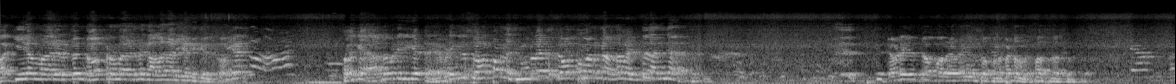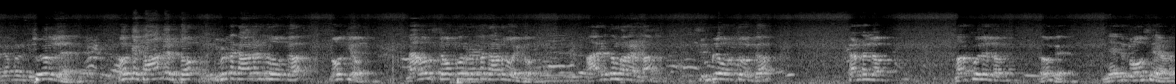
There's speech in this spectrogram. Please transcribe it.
വക്കീലന്മാരെടുത്തും ഡോക്ടർമാരെടുത്തും കള്ള കാണിക്കാൻ നിൽക്കല്ലേ? ഓക്കെ? ഓക്കെ അതവിടെ ഇരിക്കട്ടെ. എവിടെയെങ്കിലും സ്റ്റോപ്പ് പറഞ്ഞു? സിമ്പിൾ ആയിട്ട് സ്റ്റോപ്പ് പറഞ്ഞു? അതാ എട്ട് തന്നെ. എവിടെയെങ്കിലും സ്റ്റോപ്പ് പറഞ്ഞു? എവിടെയെങ്കിലും സ്റ്റോപ്പ് പറഞ്ഞു? പെട്ടെന്ന്. ഫസ്റ്റ് ഫസ്റ്റ് ഓക്കെ കാർഡ് എടുത്തോ. ഇവിടുത്തെ കാർഡ് എടുത്ത് നോക്കുക നോക്കിയോ? നാവും സ്റ്റോപ്പ് പറഞ്ഞിട്ട് കാർഡ് നോക്കിയോ ആരുടെ പറയണ്ട. സിമ്പിളി ഓർത്ത് വെക്കുക കണ്ടല്ലോ? മറക്കൂലല്ലോ? ഓക്കെ ഞാൻ ഇത് ക്ലോസ് ചെയ്യാണ്.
